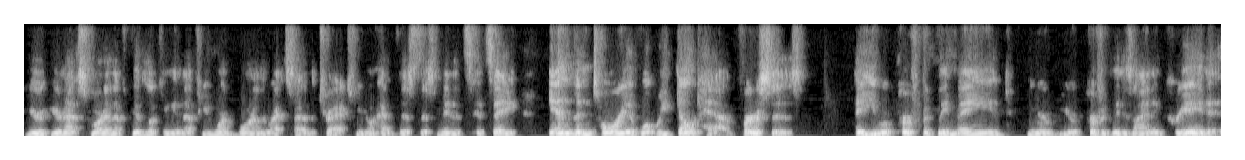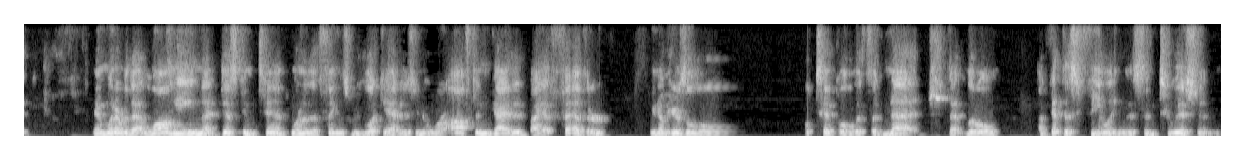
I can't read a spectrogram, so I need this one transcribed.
You're you're not smart enough, good looking enough. You weren't born on the right side of the tracks. You don't have this, this. I mean, it's it's a inventory of what we don't have versus, hey, you were perfectly made. You were you're perfectly designed and created. And whenever that longing, that discontent, one of the things we look at is, you know, we're often guided by a feather. You know, here's a little tickle that's a nudge, that little, I've got this feeling, this intuition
